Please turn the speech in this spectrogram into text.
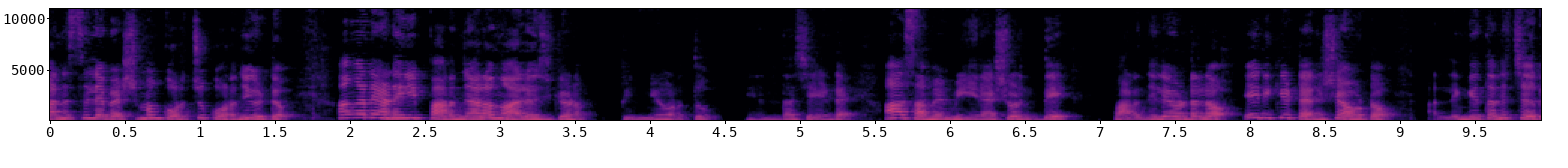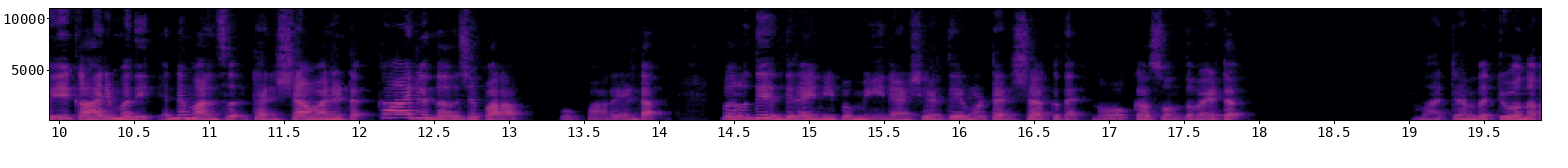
മനസ്സിലെ വിഷമം കുറച്ച് കുറഞ്ഞു കിട്ടും. അങ്ങനെയാണെങ്കിൽ പറഞ്ഞാലോന്ന് ആലോചിക്കണം. പിന്നെ ഓർത്തു എന്താ ചെയ്യണ്ടേ? ആ സമയം മീനാക്ഷി എന്തേ പറഞ്ഞില്ലേ ഉണ്ടല്ലോ. എനിക്ക് ടെൻഷൻ ആവട്ടോ അല്ലെങ്കിൽ തന്നെ ചെറിയ കാര്യം മതി. എന്റെ മനസ്സ് ടെൻഷൻ ആവാനായിട്ട്. കാര്യം എന്താന്ന് വെച്ചാൽ പറ. ഓ പറയണ്ട. വെറുതെ എന്തിനാ ഇനിയിപ്പം മീനാക്ഷി അടുത്തേയും കൂടെ ടെൻഷൻ ആക്കുന്നേ? നോക്കാം സ്വന്തമായിട്ട്. മാറ്റാൻ പറ്റുമോന്ന്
